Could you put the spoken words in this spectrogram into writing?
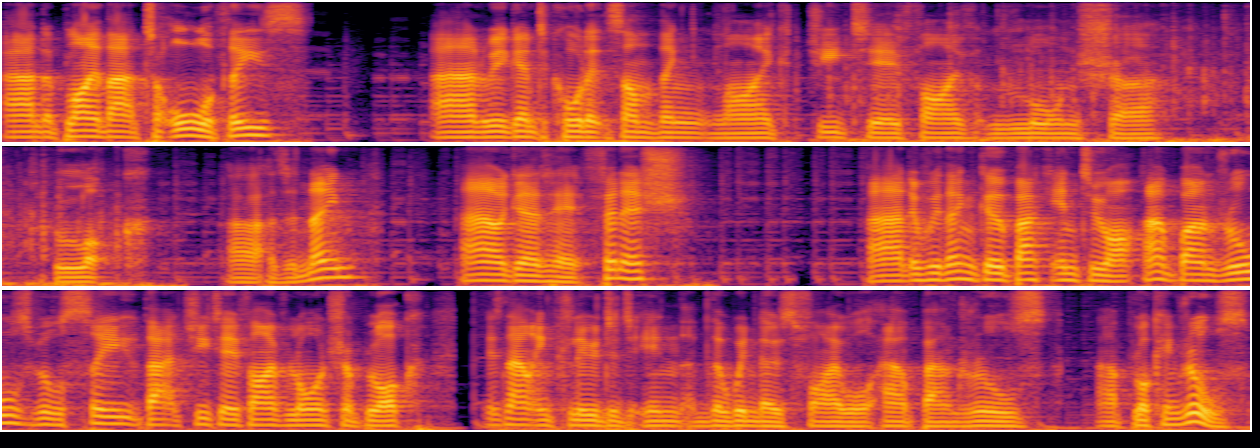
and apply that to all of these, and we're going to call it something like GTA 5 launcher block uh, as a name, and we're going to hit finish, and if we then go back into our outbound rules, we'll see that GTA 5 launcher block is now included in the Windows Firewall outbound rules uh, blocking rules.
